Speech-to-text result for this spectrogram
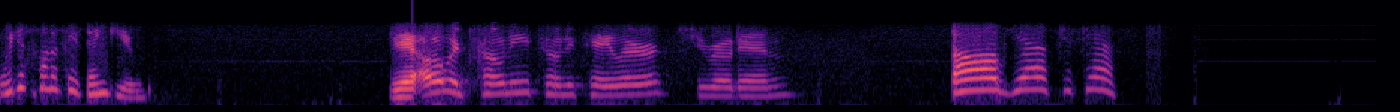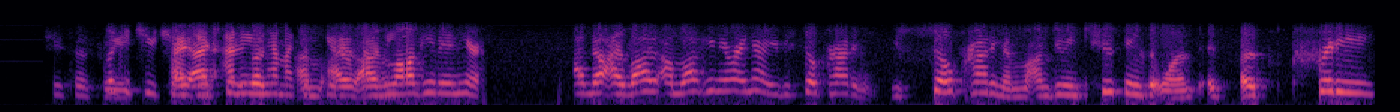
we just want to say thank you. Yeah. Oh, and Tony, Tony Taylor, she wrote in. Oh yes, yes, yes. She's so sweet. Look at you, Chad. I actually I don't look, even have my I'm. I, I'm logging in here. I know I log, I'm logging in right now. You'd be so proud of me. You're so proud of me. I'm, I'm doing two things at once. It's it's pretty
